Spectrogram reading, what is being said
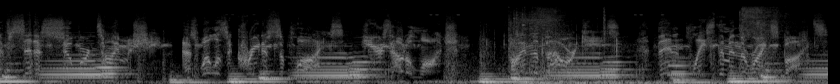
I've set a super time machine, as well as a crate of supplies. Here's how to launch. Find the power keys, then place them in the right spots.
